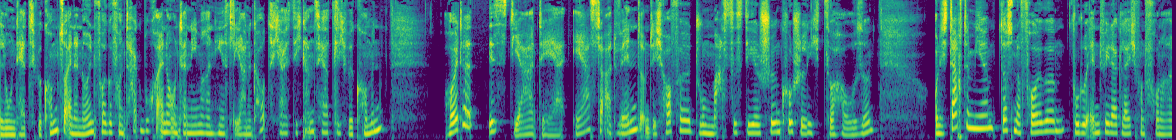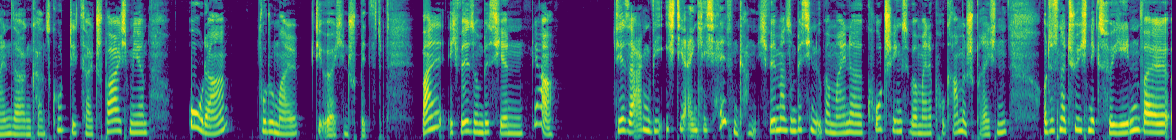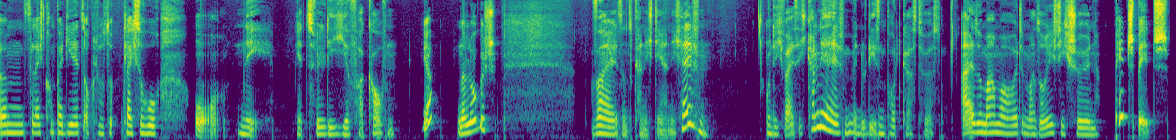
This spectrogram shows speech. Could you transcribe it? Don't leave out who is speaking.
Speaker 1: Hallo und herzlich willkommen zu einer neuen Folge von Tagebuch einer Unternehmerin. Hier ist Liane Kautz. Ich heiße dich ganz herzlich willkommen. Heute ist ja der erste Advent und ich hoffe, du machst es dir schön kuschelig zu Hause. Und ich dachte mir, das ist eine Folge, wo du entweder gleich von vornherein sagen kannst, gut, die Zeit spare ich mir, oder wo du mal die Öhrchen spitzt. Weil ich will so ein bisschen, ja, dir sagen, wie ich dir eigentlich helfen kann. Ich will mal so ein bisschen über meine Coachings, über meine Programme sprechen. Und das ist natürlich nichts für jeden, weil ähm, vielleicht kommt bei dir jetzt auch gleich so hoch, oh nee, jetzt will die hier verkaufen. Ja, na logisch. Weil sonst kann ich dir ja nicht helfen. Und ich weiß, ich kann dir helfen, wenn du diesen Podcast hörst. Also machen wir heute mal so richtig schön Pitch Bitch.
